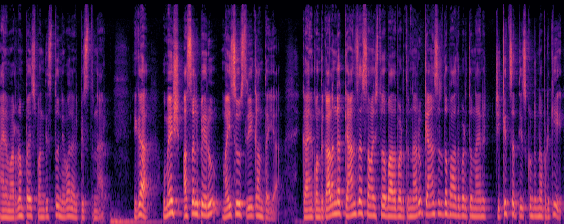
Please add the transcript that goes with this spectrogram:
ఆయన మరణంపై స్పందిస్తూ నివాళులర్పిస్తున్నారు. ఇక ఉమేష్ అసలు పేరు మైసూర్ శ్రీకాంతయ్య. అయ్య ఆయన కొంతకాలంగా క్యాన్సర్ సమస్యతో బాధపడుతున్నారు. క్యాన్సర్తో బాధపడుతున్న ఆయన చికిత్స తీసుకుంటున్నప్పటికీ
